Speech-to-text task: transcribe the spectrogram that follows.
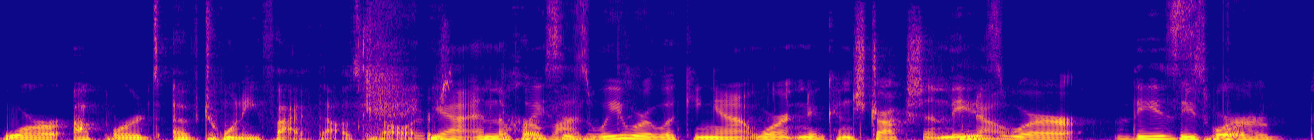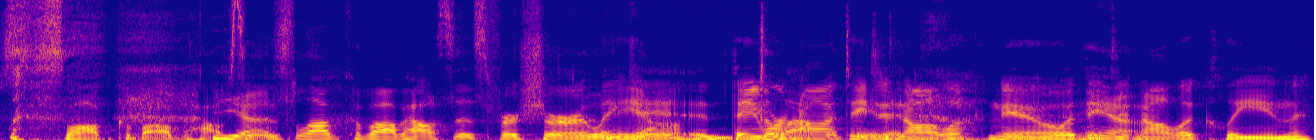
were upwards of twenty five thousand dollars. Yeah, and the places we were looking at weren't new construction. These No. were these these were slob kebab houses. yeah slob kebab houses for sure. Like Yeah, it- they were not. They did not look new. They Yeah. did not look clean.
